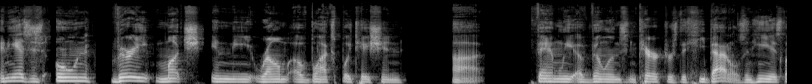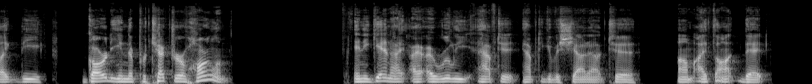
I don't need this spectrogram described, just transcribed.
And he has his own, very much in the realm of black exploitation uh, family of villains and characters that he battles. And he is like the guardian, the protector of Harlem. And again, I, I really have to have to give a shout out to. Um, I thought that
